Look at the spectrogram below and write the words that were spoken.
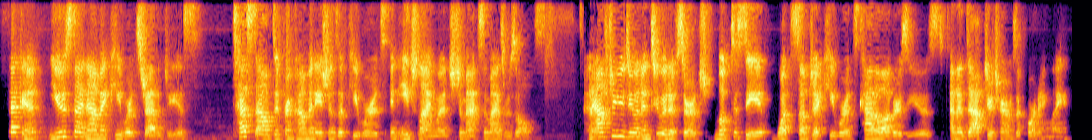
Second, use dynamic keyword strategies. Test out different combinations of keywords in each language to maximize results. And after you do an intuitive search, look to see what subject keywords catalogers use and adapt your terms accordingly.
